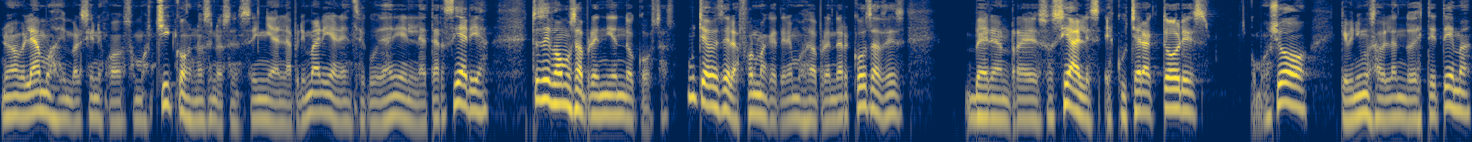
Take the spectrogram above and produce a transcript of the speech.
No hablamos de inversiones cuando somos chicos, no se nos enseña en la primaria, en la secundaria, en la terciaria. Entonces vamos aprendiendo cosas. Muchas veces la forma que tenemos de aprender cosas es ver en redes sociales, escuchar actores como yo, que venimos hablando de este tema.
